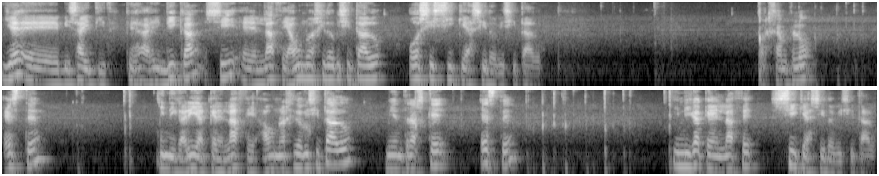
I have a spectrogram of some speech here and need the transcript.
y el eh, visited, que indica si el enlace aún no ha sido visitado o si sí que ha sido visitado. Por ejemplo, este indicaría que el enlace aún no ha sido visitado, mientras que este indica que el enlace sí que ha sido visitado.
